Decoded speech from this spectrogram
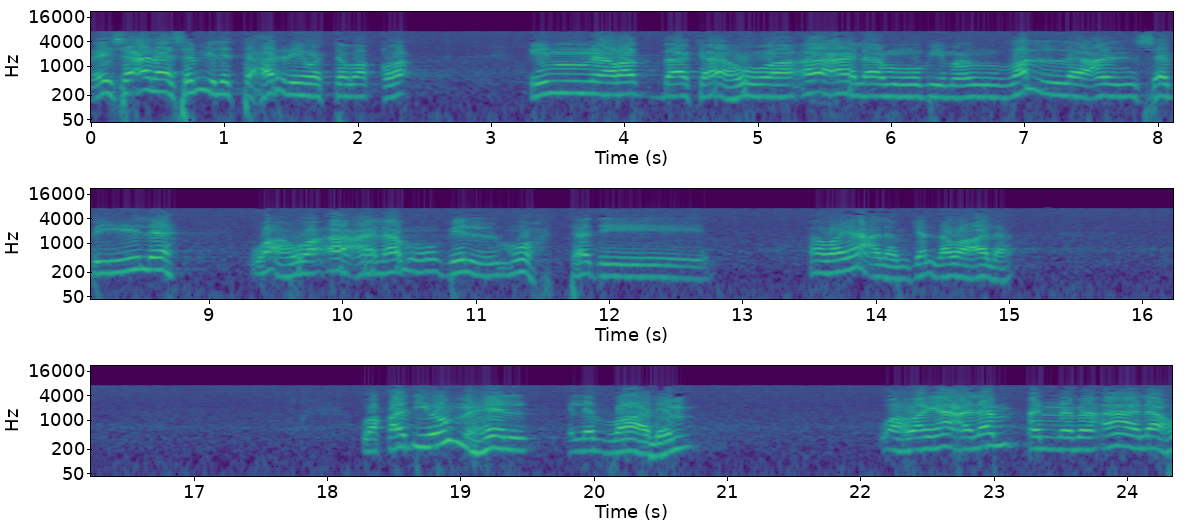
ليس على سبيل التحري والتوقع. إن ربك هو أعلم بمن ضل عن سبيله وهو أعلم بالمهتدين. فهو يعلم جل وعلا. وقد يمهل للظالم وهو يعلم أن مآله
